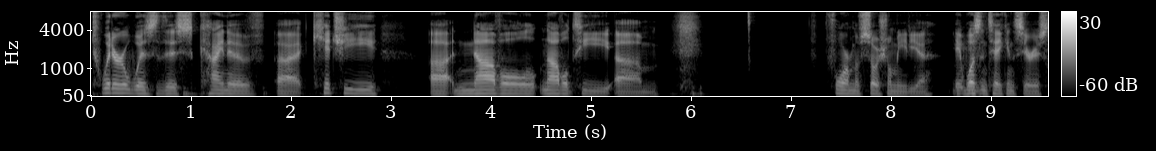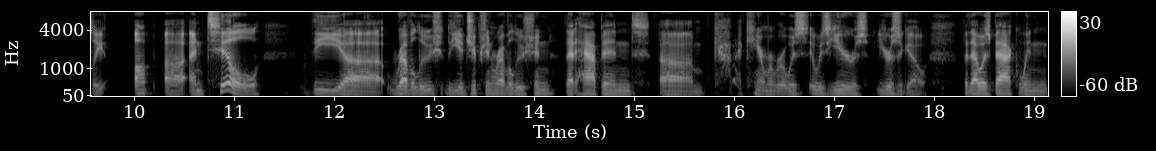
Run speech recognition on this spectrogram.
Twitter was this kind of uh, kitschy, uh, novel novelty um, form of social media. It Mhm. wasn't taken seriously up uh, until the uh, revolution, the Egyptian revolution that happened. Um, God, I can't remember. It was it was years years ago, but that was back when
